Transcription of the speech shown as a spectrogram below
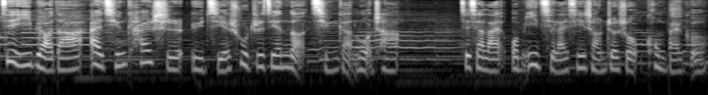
借以表达爱情开始与结束之间的情感落差。接下来，我们一起来欣赏这首空白格。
